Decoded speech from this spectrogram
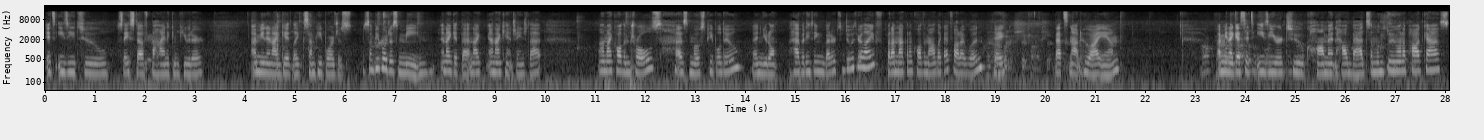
it's easy to say stuff behind a computer. I mean, and I get like some people are just some people are just mean, and I get that, and I and I can't change that. Um, I call them trolls, as most people do, and you don't have anything better to do with your life. But I'm not gonna call them out like I thought I would. Okay, like a shit ton of shit. that's not who I am. I mean, I guess it's easier to comment how bad someone's doing on a podcast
